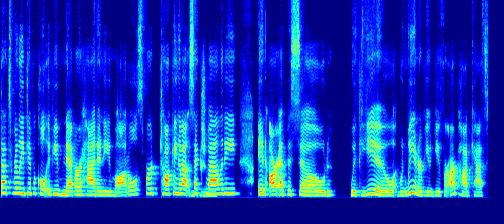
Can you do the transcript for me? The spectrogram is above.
that's really difficult if you've never had any models for talking about Mhm. sexuality. In our episode with you, when we interviewed you for our podcast,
